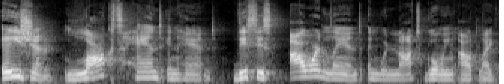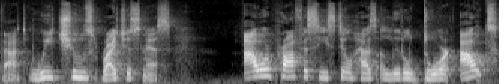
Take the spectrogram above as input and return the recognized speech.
Asian, locked hand in hand. This is our land, and we're not going out like that. We choose righteousness. Our prophecy still has a little door out.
